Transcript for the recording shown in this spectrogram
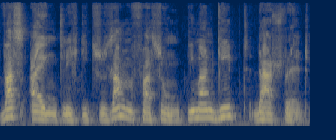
was eigentlich die Zusammenfassung, die man gibt, darstellt.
